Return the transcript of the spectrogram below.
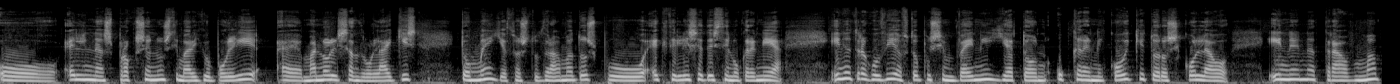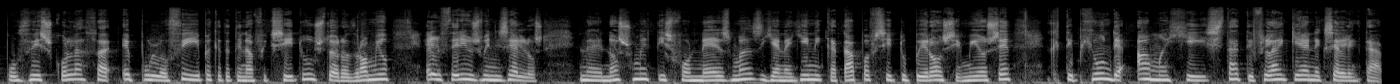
ο Έλληνας πρόξενος στη Μαριούπολη ε, Μανώλης Ανδρουλάκης το μέγεθος του δράματος που εκτελήσεται στην Ουκρανία. Είναι τραγωδία αυτό που συμβαίνει για τον Ουκρανικό και το Ρωσικό λαό. Είναι ένα τραύμα που δύσκολα θα επουλωθεί, είπε κατά την αφήξή του στο αεροδρόμιο Ελευθερίου Βενιζέλος. Να ενώσουμε τις φωνές μας για να γίνει κατάπαυση του πυρός σημείωσε. Χτυπιούνται άμαχοι στα τυφλά και ανεξέλεγκτα.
